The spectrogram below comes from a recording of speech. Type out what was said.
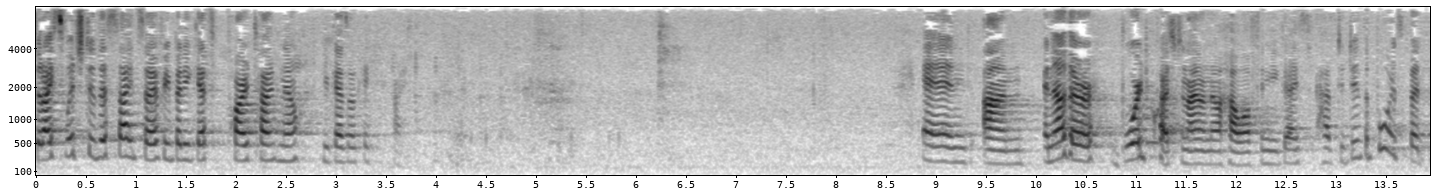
Should I switch to this side so everybody gets part time now? You guys okay? All right. And um, another board question, I don't know how often you guys have to do the boards, but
